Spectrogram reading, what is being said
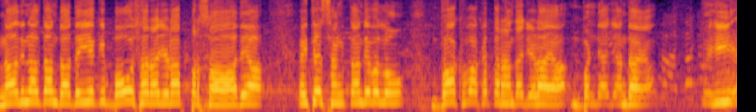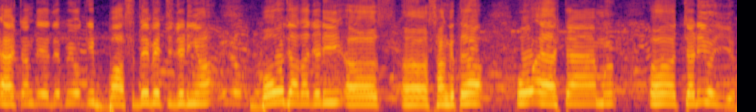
ਨਾਲ ਦੀ ਨਾਲ ਤੁਹਾਨੂੰ ਦੱਸ ਦਈਏ ਕਿ ਬਹੁਤ ਸਾਰਾ ਜਿਹੜਾ ਪ੍ਰਸਾਦ ਆ, ਇੱਥੇ ਸੰਗਤਾਂ ਦੇ ਵੱਲੋਂ ਵੱਖ-ਵੱਖ ਤਰ੍ਹਾਂ ਦਾ ਜਿਹੜਾ ਆ, ਵੰਡਿਆ ਜਾਂਦਾ ਆ। ਤੁਸੀਂ ਇਸ ਟਾਈਮ ਦੇਖਦੇ ਪਿਓ ਕਿ ਬੱਸ ਦੇ ਵਿੱਚ ਜਿਹੜੀਆਂ ਬਹੁਤ ਜ਼ਿਆਦਾ ਜਿਹੜੀ ਸੰਗਤ ਆ, ਉਹ ਇਸ ਟਾਈਮ ਚੜੀ ਹੋਈ ਹੈ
